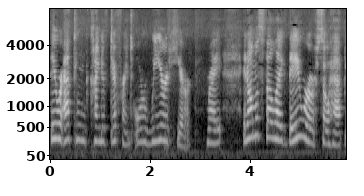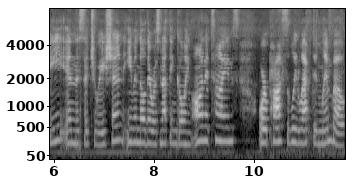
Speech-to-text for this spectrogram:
they were acting kind of different or weird here, right? It almost felt like they were so happy in the situation, even though there was nothing going on at times or possibly left in limbo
